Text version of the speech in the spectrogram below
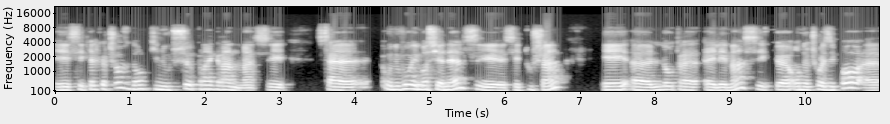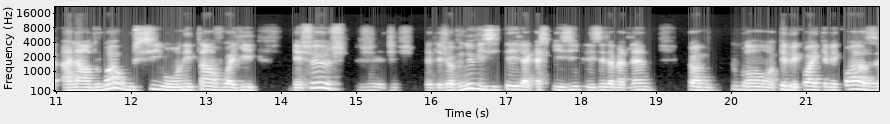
et c'est quelque chose donc qui nous surprend grandement. C'est ça, au niveau émotionnel, c'est touchant, et euh, l'autre élément, c'est qu'on ne choisit pas euh, à l'endroit où où on est envoyé. Bien sûr, j'ai déjà venu visiter la Gaspésie les îles de Madeleine comme bon Québécois et Québécoises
